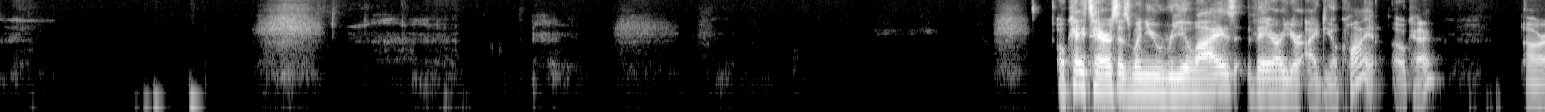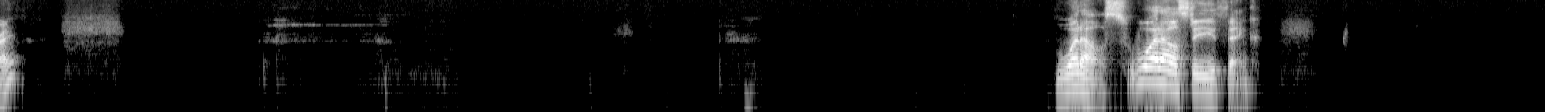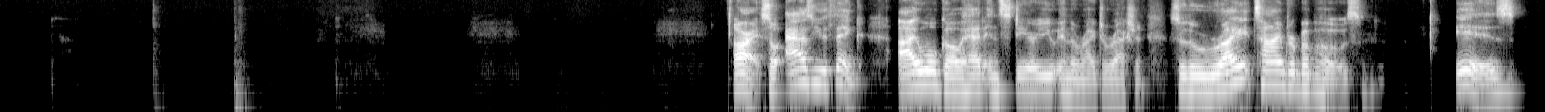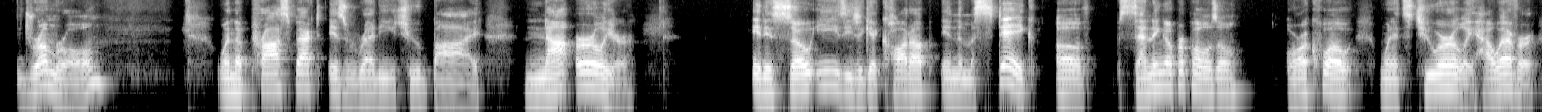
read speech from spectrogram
Okay, Tara says when you realize they are your ideal client. Okay. All right. What else? What else do you think? All right, so as you think, I will go ahead and steer you in the right direction. So the right time to propose is, drum roll, when the prospect is ready to buy, not earlier. It is so easy to get caught up in the mistake of sending a proposal or a quote when it's too early. However,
